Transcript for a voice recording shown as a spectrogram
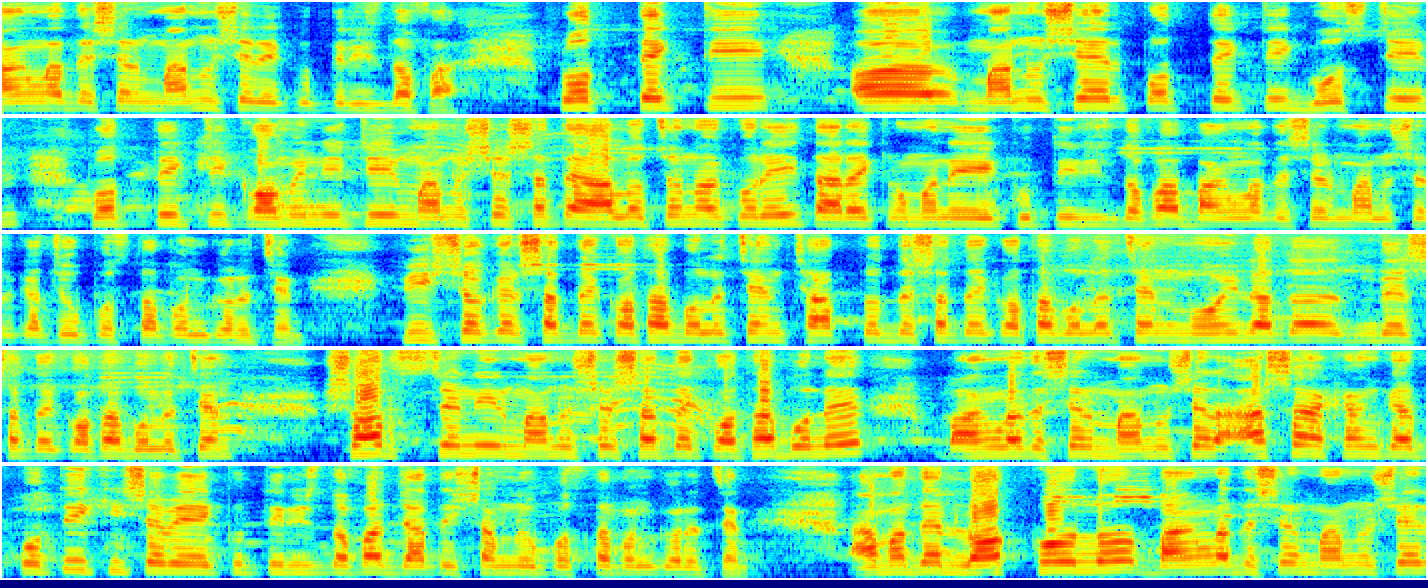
বাংলাদেশের মানুষের একত্রিশ দফা। প্রত্যেকটি মানুষের প্রত্যেকটি গোষ্ঠীর, প্রত্যেকটি কমিউনিটির মানুষের সাথে আলোচনা করেই তারেক রহমান এই একত্রিশ দফা বাংলাদেশের মানুষের কাছে উপস্থাপন করেছেন। কৃষকের সাথে কথা বলেছেন, ছাত্রদের সাথে কথা বলেছেন, মহিলাদের সাথে কথা বলেছেন, সব শ্রেণির মানুষের সাথে কথা বলে বাংলাদেশের মানুষের আশা আকাঙ্ক্ষার প্রতীক হিসেবে একত্রিশ দফা জাতির সামনে উপস্থাপন করেছেন। আমাদের লক্ষ্য হলো বাংলাদেশের মানুষের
